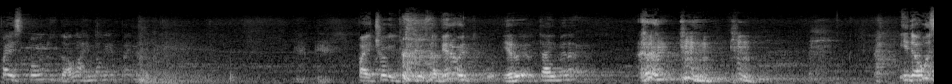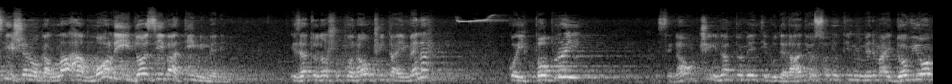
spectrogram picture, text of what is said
Pa je spomenuto da Allah ima lijepa imena. Pa je čovjek dozio da vjeruje, vjeruje ta imena. I da uzvišenog Allaha moli i doziva tim imenima. I zato je došlo ko nauči ta imena, koji pobroji, se nauči i na pameti bude radio s ono tim imenima i dovio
